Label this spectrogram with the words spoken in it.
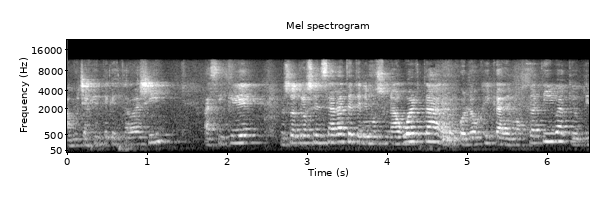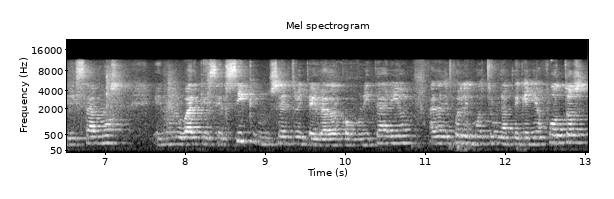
a mucha gente que estaba allí. Así que nosotros en Zárate tenemos una huerta agroecológica demostrativa que utilizamos en un lugar que es el SIC, un centro integrador comunitario. Ahora después les muestro unas pequeñas fotos.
